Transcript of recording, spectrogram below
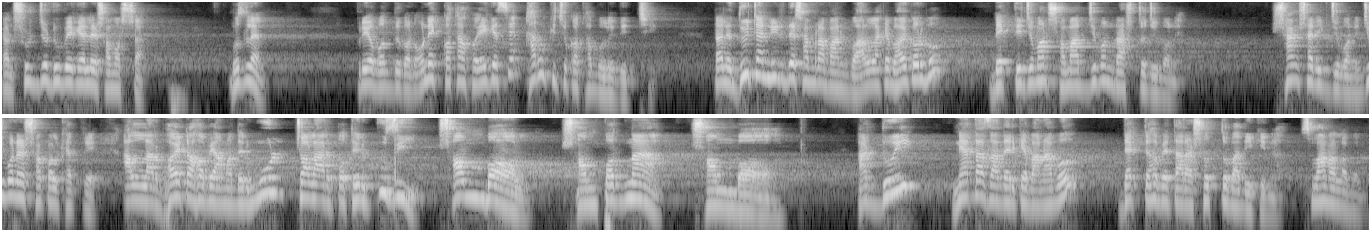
কারণ সূর্য ডুবে গেলে সমস্যা। বুঝলেন? প্রিয় বন্ধুগণ, অনেক কথা হয়ে গেছে, আরও কিছু কথা বলে দিচ্ছি। তাহলে দুইটা নির্দেশ আমরা মানবো। আল্লাহকে ভয় করব, ব্যক্তি জীবন, সমাজ জীবন, রাষ্ট্র জীবনে। সাংসারিক জীবনে, জীবনের সকল ক্ষেত্রে আল্লাহর ভয়টা হবে আমাদের মূল চলার পথের পুঁজি, সম্বল। সম্পদ না, সম্বল। আর দুই, নেতা যাদেরকে বানাবো, দেখতে হবে তারা সত্যবাদী কিনা। সুহান আল্লাহ বলে।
